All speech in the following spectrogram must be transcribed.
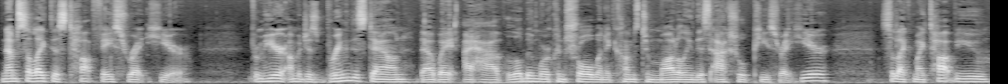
and I'm select this top face right here. From here, I'm gonna just bring this down. That way I have a little bit more control when it comes to modeling this actual piece right here. Select my top view.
